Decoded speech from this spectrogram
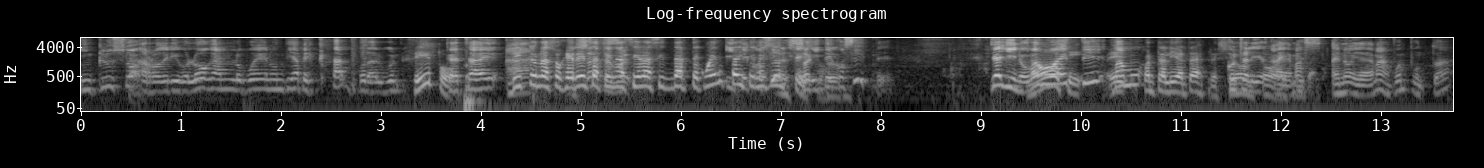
incluso a Rodrigo Logan lo pueden un día pescar por algún... Sí, po. ¿Cachai? Diste Ah, una sugerencia exacto, financiera sin darte y cuenta y, te, te metió en cosiste, Exacto. y te cosiste. Ya, Gino, No, vamos a este. eh, vamos contra la libertad de expresión. contra la- todo, Además, tal. ah, no, y además, buen punto. ¿ah?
